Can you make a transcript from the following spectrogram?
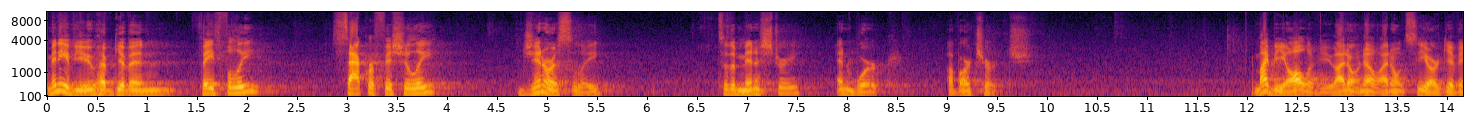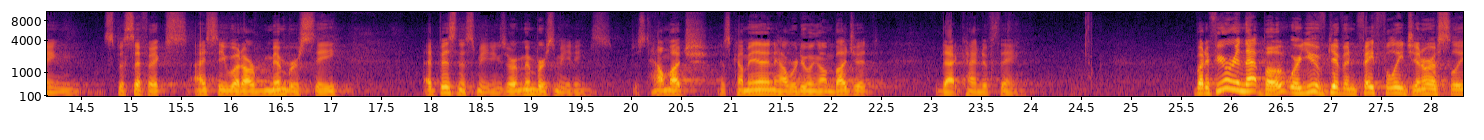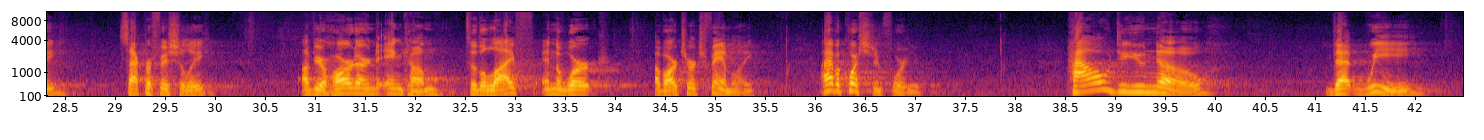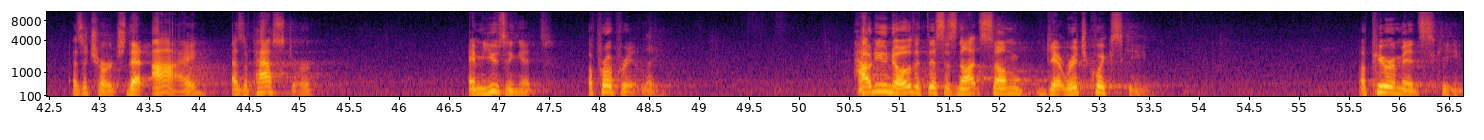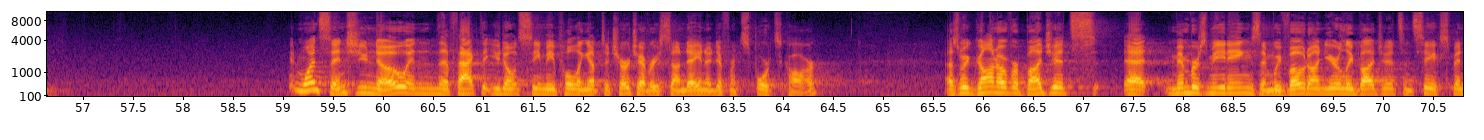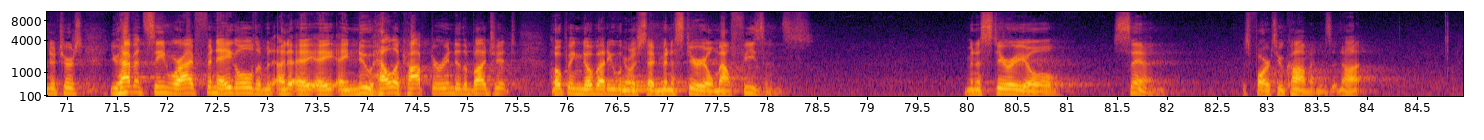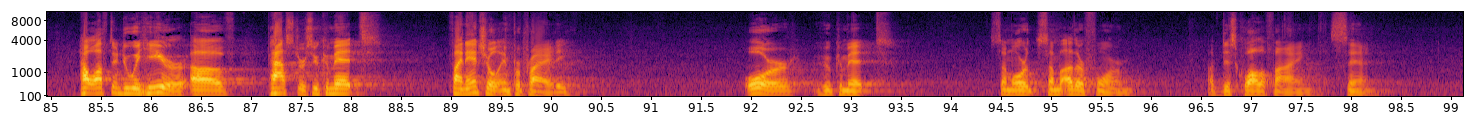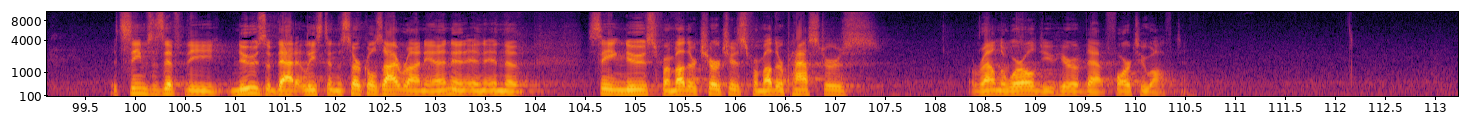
Many of you have given faithfully, sacrificially, generously to the ministry and work of our church. It might be all of you. I don't know. I don't see our giving specifics. I see what our members see at business meetings or at members' meetings. Just how much has come in, how we're doing on budget, that kind of thing. But if you're in that boat where you've given faithfully, generously, sacrificially of your hard earned income to the life and the work of our church family, I have a question for you. How do you know that we, as a church, that I, as a pastor, am using it appropriately? How do you know that this is not some get rich quick scheme, a pyramid scheme? In one sense, you know in the fact that you don't see me pulling up to church every Sunday in a different sports car. As we've gone over budgets at members' meetings and we vote on yearly budgets and see expenditures, you haven't seen where I've finagled a, a, a new helicopter into the budget, hoping nobody would have said ministerial malfeasance. Ministerial sin is far too common, is it not? How often do we hear of pastors who commit financial impropriety or who commit some, or, some other form of disqualifying sin. It seems as if the news of that, at least in the circles I run in, and in the seeing news from other churches, from other pastors around the world, you hear of that far too often.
